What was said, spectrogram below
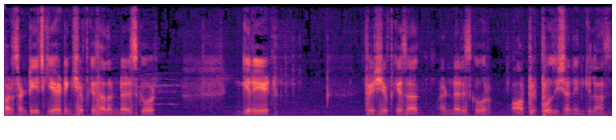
परसेंटेज की हेडिंग शिफ्ट के साथ अंडर स्कोर ग्रेड फिर शिफ्ट के साथ अंडर स्कोर और फिर पोजीशन इन क्लास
